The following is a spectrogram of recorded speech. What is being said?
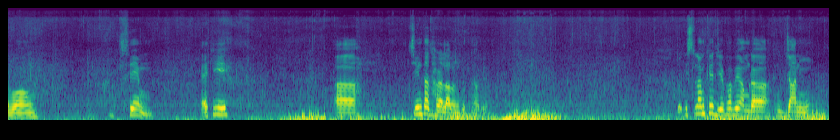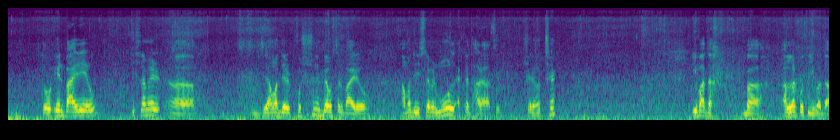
এবং সেম একই চিন্তাধারা লালন করতে হবে। তো ইসলামকে যেভাবে আমরা জানি, তো এর বাইরেও ইসলামের যে আমাদের প্রশাসনিক ব্যবস্থার বাইরেও আমাদের ইসলামের মূল একটা ধারা আছে, সেটা হচ্ছে ইবাদা বা আল্লাহর প্রতি ইবাদা,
